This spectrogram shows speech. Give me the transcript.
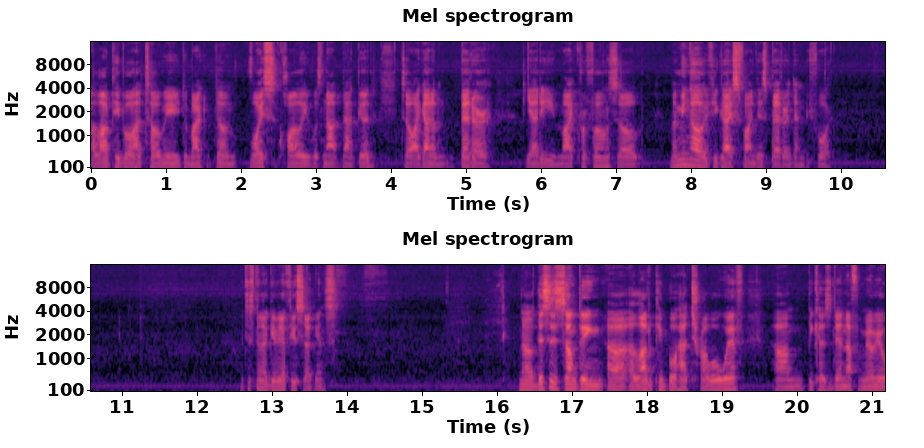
a lot of people had told me the mic the voice quality was not that good. So I got a better Yeti microphone, so let me know if you guys find this better than before. We're just gonna give it a few seconds. Now this is something uh, a lot of people had trouble with um, because they're not familiar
